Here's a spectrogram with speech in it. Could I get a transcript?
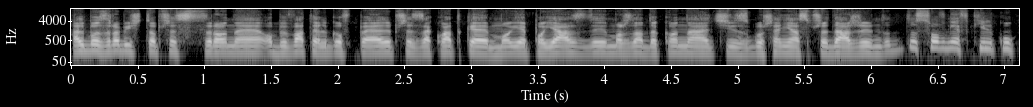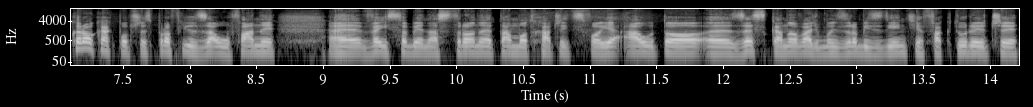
albo zrobić to przez stronę obywatel.gov.pl, przez zakładkę Moje Pojazdy. Można dokonać zgłoszenia sprzedaży no, dosłownie w kilku krokach poprzez profil zaufany, e, wejść sobie na stronę, tam odhaczyć swoje auto, e, zeskanować bądź zrobić zdjęcie faktury czy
